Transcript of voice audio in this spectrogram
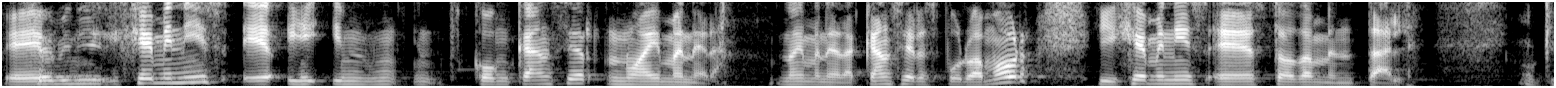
Eh, Géminis. Géminis, eh, y- y- y- con Cáncer no hay manera. No hay manera. Cáncer es puro amor y Géminis es toda mental. Ok,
